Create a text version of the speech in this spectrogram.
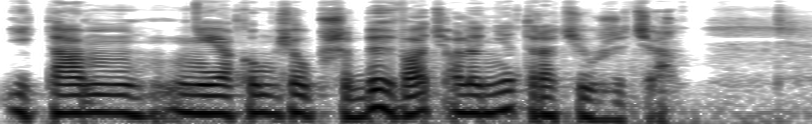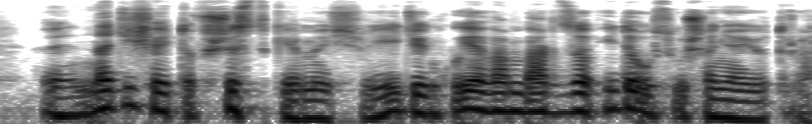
i tam niejako musiał przebywać, ale nie tracił życia. Y, na dzisiaj to wszystkie myśli. Dziękuję Wam bardzo i do usłyszenia jutro.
